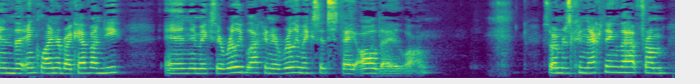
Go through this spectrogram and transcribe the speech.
in the ink liner by Kat Von D, and it makes it really black and it really makes it stay all day long. So I'm just connecting that from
